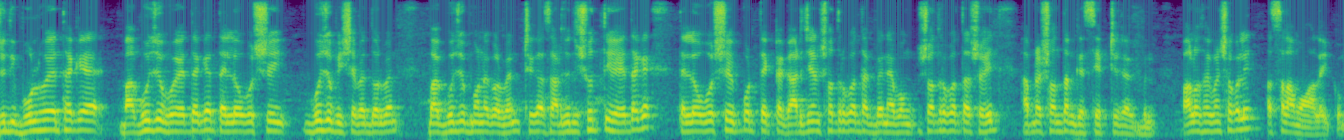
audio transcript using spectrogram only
যদি ভুল হয়ে থাকে বা গুজব হয়ে থাকে, তাহলে অবশ্যই গুজব হিসেবে ধরবেন বা গুজব মনে করবেন, ঠিক আছে? আর যদি সত্যি হয়ে থাকে, তাহলে অবশ্যই প্রত্যেকটা গার্জিয়ান সতর্ক থাকবেন এবং সতর্কতার সহিত আপনার সন্তানকে সেফটি রাখবেন। ভালো থাকবেন সকলে, আসসালামু আলাইকুম।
